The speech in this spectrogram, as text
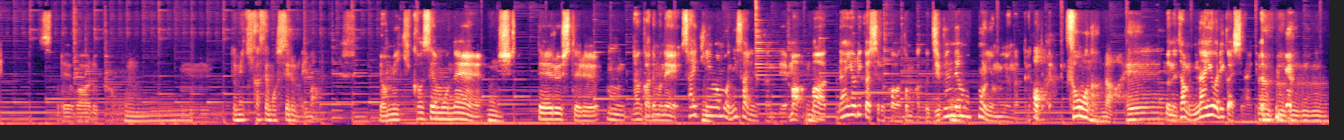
うん。それはあるかう、も。うんん。読み聞かせもしてるの今？読み聞かせもね、うんしてるしてる。うん。なんかでもね、最近はもう2歳になったんで、まあうんまあ、内容理解してるかはともかく、自分でも本読むようになってる。あそうなんだ。へえ。ね、多分内容は理解してないけど、うんうんうんうん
